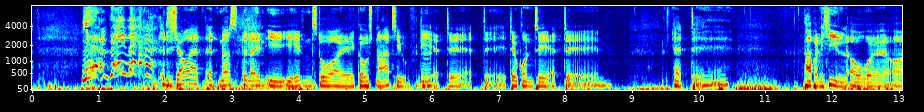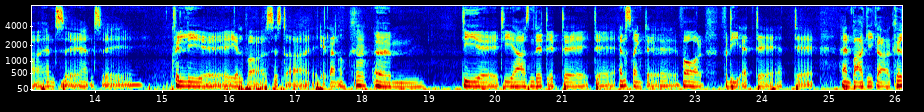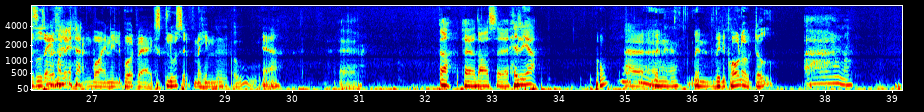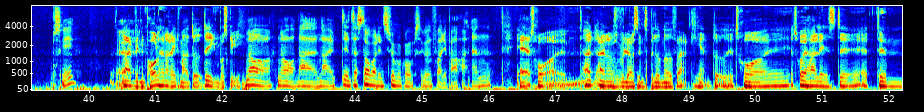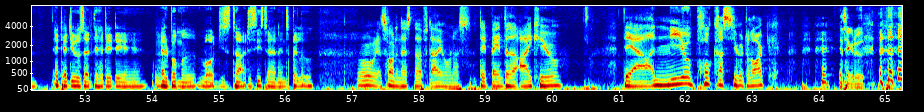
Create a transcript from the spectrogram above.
Yeah, baby! Det sjove er, at, at den også spiller ind i, i hele den store øh, Ghost-narrativ, fordi Mm. at, øh, at øh, det er jo grunden til, at, øh, at øh, Papa Nihil og, øh, og hans, øh, hans øh, kvindelige øh, hjælper, søster, et eller andet, Mm. øhm, de, øh, de har sådan lidt et, øh, et øh, anstrengt øh, forhold, fordi at, øh, at øh, han bare gik og kyssede damer Ja. dengang, hvor han egentlig burde være exclusive med hende. Mm. Uh. Ja. Øh, ja, øh, der er også uh, Hellier. Oh. Øh, men, men Vinnie Paul er jo død. I don't know. Måske. Øh. Nej, Vinnie Paul han er rigtig meget død. Det er ikke måske. Nå, nå, nej, nej. Det, der står bare, det en supergruppe, så går ud for, at de bare har en anden. Ja, jeg tror... Øh, han han har selvfølgelig også indspillet noget, før han gik hen død. Jeg tror, øh, jeg tror, jeg har læst, øh, at, øh, at det, de udsatte det her, det det Mm. albumet, hvor de så tager det sidste, han har indspillet. Uh, jeg tror, det er næsten noget for dig, Jonas. Det er et band, der hedder IQ. Det er neo-progressivt rock. Jeg tænker det ud.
